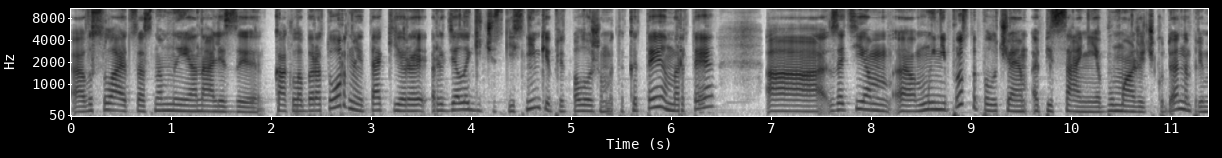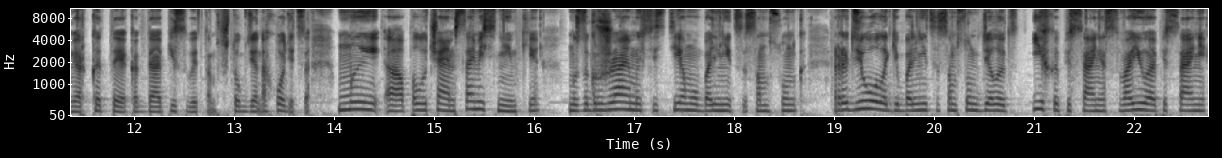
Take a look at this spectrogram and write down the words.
а, высылаются основные анализы как лабораторные, так и ра- радиологические снимки, предположим, это КТ, МРТ. А, затем а, мы не просто получаем описание, бумажечку, да, например, КТ, когда описывает там, что где находится. Мы а, получаем сами снимки, мы загружаем их в систему больницы Samsung. Радиологи больницы Samsung делают их описание, свое описание.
